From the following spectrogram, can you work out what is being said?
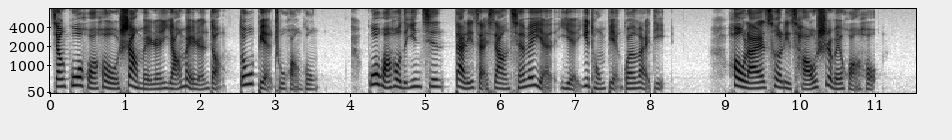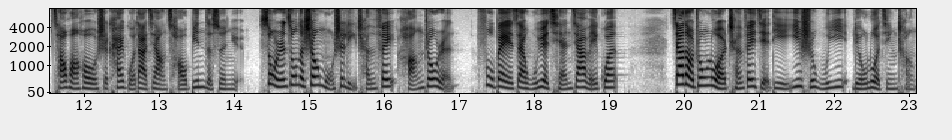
将郭皇后、尚美人、杨美人等都贬出皇宫。郭皇后的姻亲代理宰相钱维演也一同贬官外地。后来册立曹氏为皇后。曹皇后是开国大将曹彬的孙女。宋仁宗的生母是李宸妃，杭州人，父辈在吴越钱家为官。家道中落，宸妃姐弟衣食无衣，流落京城。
